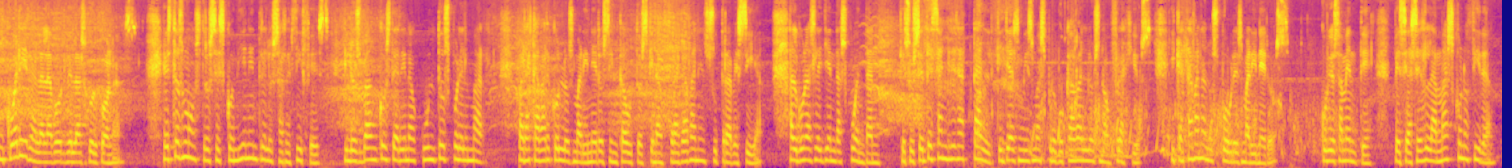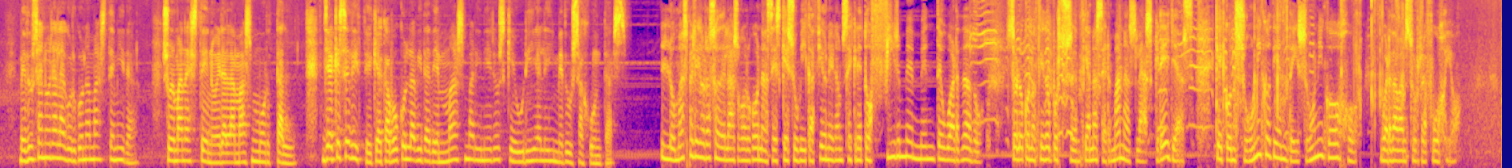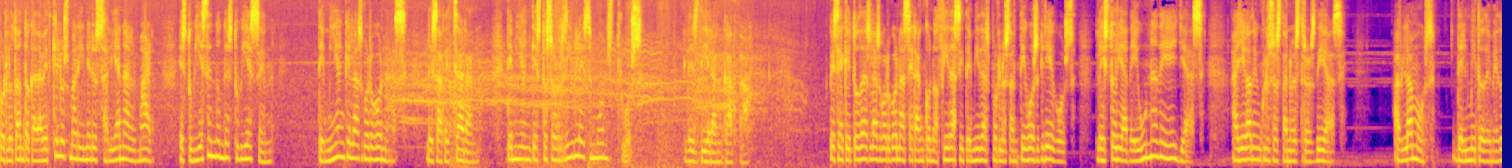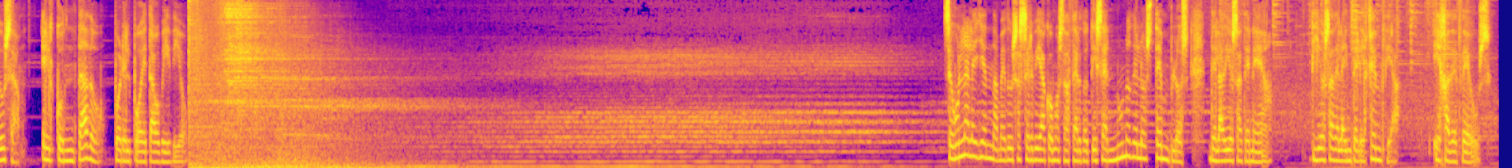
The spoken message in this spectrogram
¿Y cuál era la labor de las gorgonas? Estos monstruos se escondían entre los arrecifes y los bancos de arena ocultos por el mar para acabar con los marineros incautos que naufragaban en su travesía. Algunas leyendas cuentan que su sed de sangre era tal que ellas mismas provocaban los naufragios y cazaban a los pobres marineros. Curiosamente, pese a ser la más conocida, Medusa no era la gorgona más temida, su hermana Esteno era la más mortal, ya que se dice que acabó con la vida de más marineros que Uriale y Medusa juntas. Lo más peligroso de las gorgonas es que su ubicación era un secreto firmemente guardado, solo conocido por sus ancianas hermanas, las grellas, que con su único diente y su único ojo guardaban su refugio. Por lo tanto, cada vez que los marineros salían al mar, estuviesen donde estuviesen, temían que las gorgonas les acecharan, temían que estos horribles monstruos les dieran caza. Pese a que todas las gorgonas eran conocidas y temidas por los antiguos griegos, la historia de una de ellas ha llegado incluso hasta nuestros días. Hablamos del mito de Medusa, el contado por el poeta Ovidio. Según la leyenda, Medusa servía como sacerdotisa en uno de los templos de la diosa Atenea diosa de la inteligencia, hija de Zeus.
